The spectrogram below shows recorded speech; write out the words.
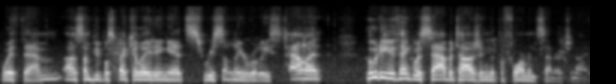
with them. Uh, some people speculating it's recently released talent. Who do you think was sabotaging the Performance Center tonight?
